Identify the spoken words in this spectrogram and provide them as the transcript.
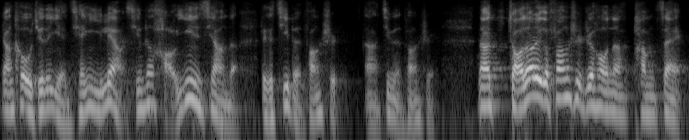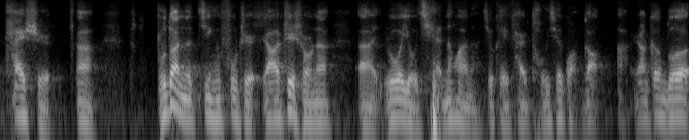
让客户觉得眼前一亮，形成好印象的这个基本方式啊基本方式。那找到这个方式之后呢，他们再开始啊。不断的进行复制，然后这时候呢，呃，如果有钱的话呢，就可以开始投一些广告啊，让更多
